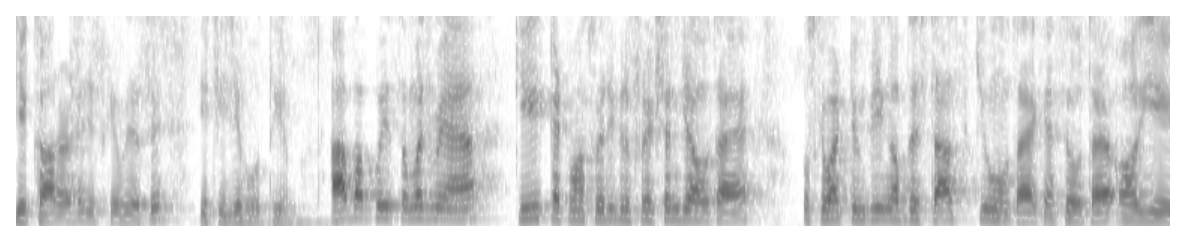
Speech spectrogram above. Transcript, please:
ये कारण है जिसकी वजह से ये चीज़ें होती हैं। आप, आपको ये समझ में आया कि एटमॉस्फेरिक रिफ्लेक्शन क्या होता है? उसके बाद ट्विंकलिंग ऑफ़ द स्टार्स क्यों होता है, कैसे होता है, और ये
